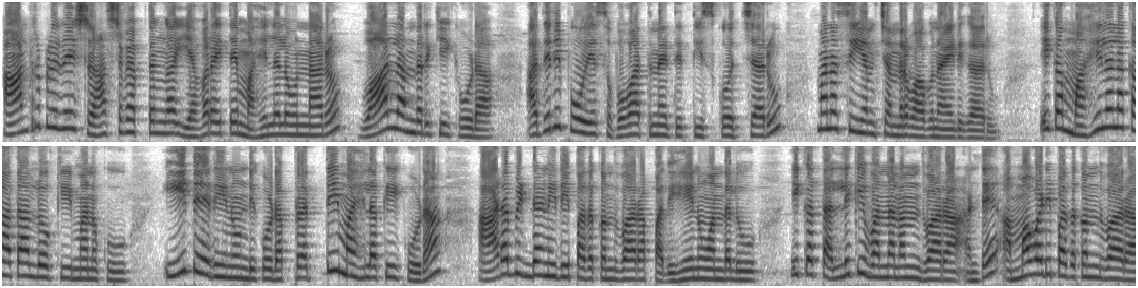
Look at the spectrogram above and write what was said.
ఆంధ్రప్రదేశ్ రాష్ట్ర వ్యాప్తంగా ఎవరైతే మహిళలు ఉన్నారో వాళ్ళందరికీ కూడా అదిరిపోయే శుభవార్తనైతే తీసుకువచ్చారు మన సీఎం చంద్రబాబు నాయుడు గారు. ఇక మహిళల ఖాతాల్లోకి మనకు ఈ తేదీ నుండి కూడా ప్రతి మహిళకి కూడా ఆడబిడ్డ నిధి పథకం ద్వారా పదిహేను వందలు ఇక తల్లికి వందనం ద్వారా అంటే అమ్మఒడి పథకం ద్వారా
